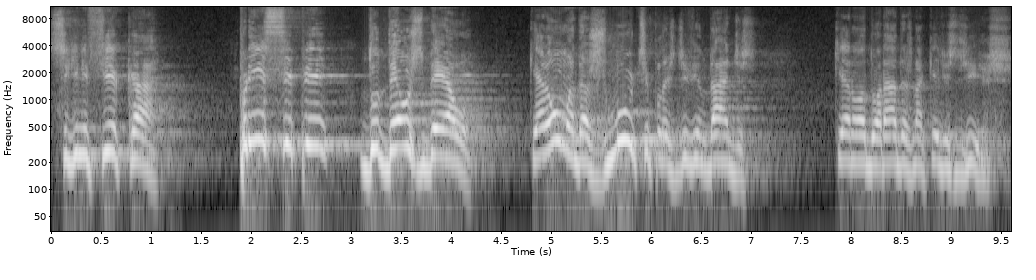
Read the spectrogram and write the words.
significa príncipe do Deus Bel, que era uma das múltiplas divindades que eram adoradas naqueles dias.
